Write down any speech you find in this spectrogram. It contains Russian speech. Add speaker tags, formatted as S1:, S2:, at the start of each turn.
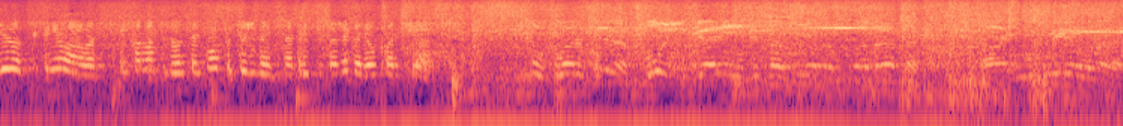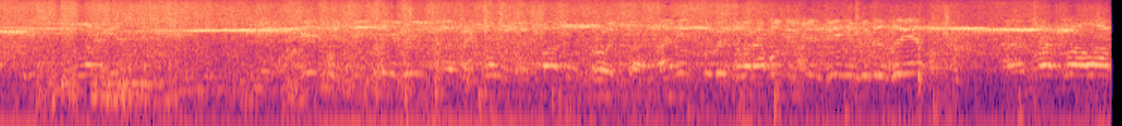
S1: командировке, поняла вас. Информация 28 подтверждается, на третьем этаже горел квартира.
S2: Ну, квартира, площадь горения 15 метров квадратно, а эвакуирована 30 человек. Деятельность детей выявлена при помощи спасустройства. На месте вызова работают две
